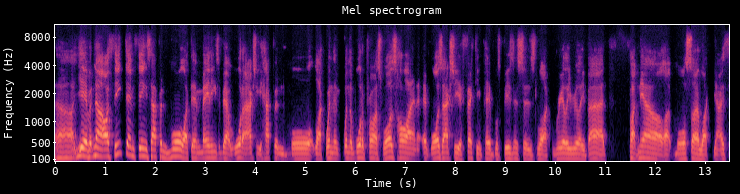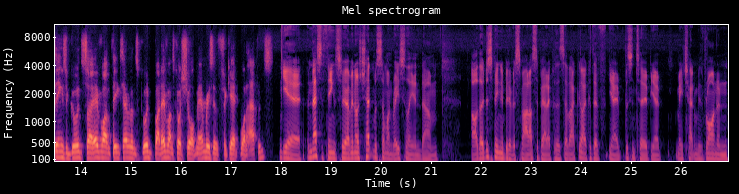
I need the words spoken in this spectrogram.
Uh, yeah, but no, I think them things happened more like their meetings about water actually happened more like when the when the water price was high and it was actually affecting people's businesses like really really bad. But now, like more so, like you know, things are good, so everyone thinks everyone's good, but everyone's got short memories and forget what happens. Yeah, and that's the thing too. I mean, I was chatting with someone recently, and um, oh, they're just being a bit of a smartass about it because they're like, oh, because they've you know listened to you know me chatting with Ron and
